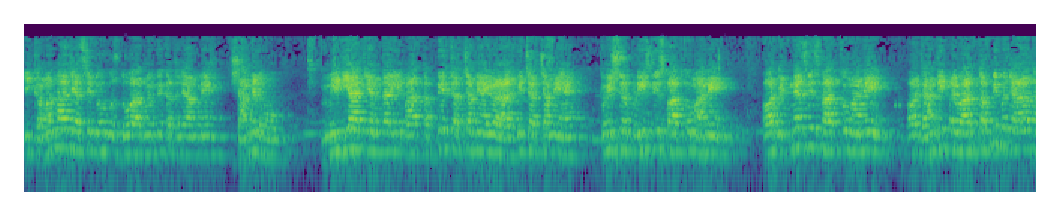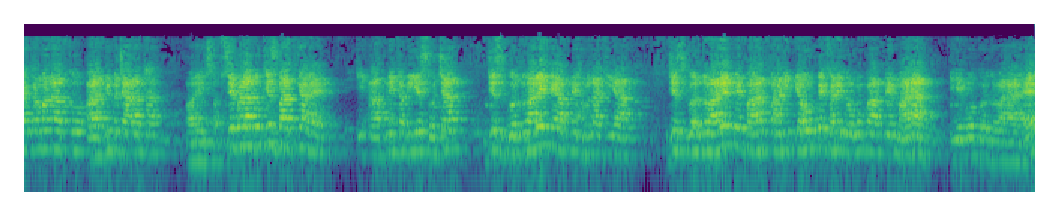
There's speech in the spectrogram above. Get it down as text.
कि कमलनाथ जैसे लोग उस दो आदमियों के कतलेआम में शामिल हों। मीडिया के अंदर ये बात तब भी चर्चा में आई और आज भी चर्चा में है। कमिश्नर पुलिस भी इस बात को माने और विटनेस भी इस बात को माने और गांधी परिवार तब भी बचा रहा था, कमलनाथ को आज भी बचा रहा था। और एक सबसे बड़ा दुख इस बात का है कि आपने कभी ये सोचा, जिस गुरुद्वारे पे आपने हमला किया जिस गुरुद्वारे पे बाहर पानी प्याऊ पे खड़े लोगों को आपने मारा, ये वो गुरुद्वारा है,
